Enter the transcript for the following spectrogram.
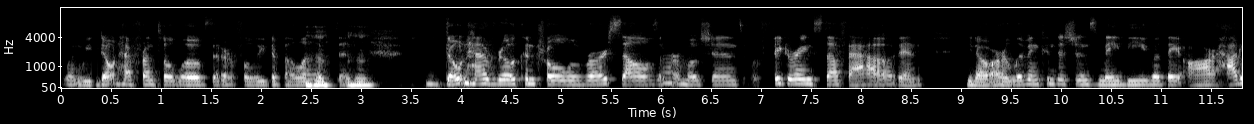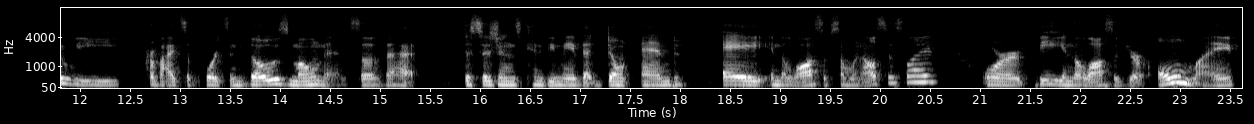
when we don't have frontal lobes that are fully developed mm-hmm, and mm-hmm. don't have real control over ourselves and our emotions we're figuring stuff out and you know our living conditions may be what they are how do we provide supports in those moments so that decisions can be made that don't end a in the loss of someone else's life or B, in the loss of your own life,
